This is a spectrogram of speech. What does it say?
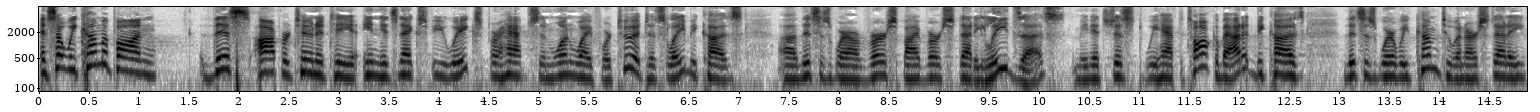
And so we come upon this opportunity in these next few weeks, perhaps in one way fortuitously, because uh, this is where our verse by verse study leads us. I mean, it's just we have to talk about it because this is where we've come to in our study,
